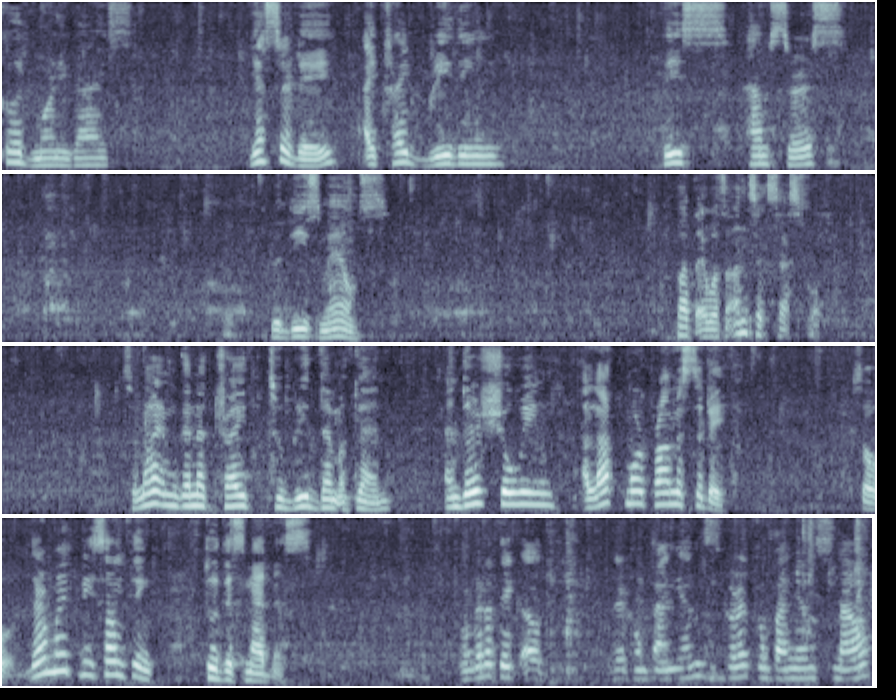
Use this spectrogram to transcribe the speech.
Good morning, guys. Yesterday, I tried breeding these hamsters with these males, but I was unsuccessful. So now I'm gonna try to breed them again, and they're showing a lot more promise today. So there might be something to this madness. I'm gonna take out their companions, current companions now.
